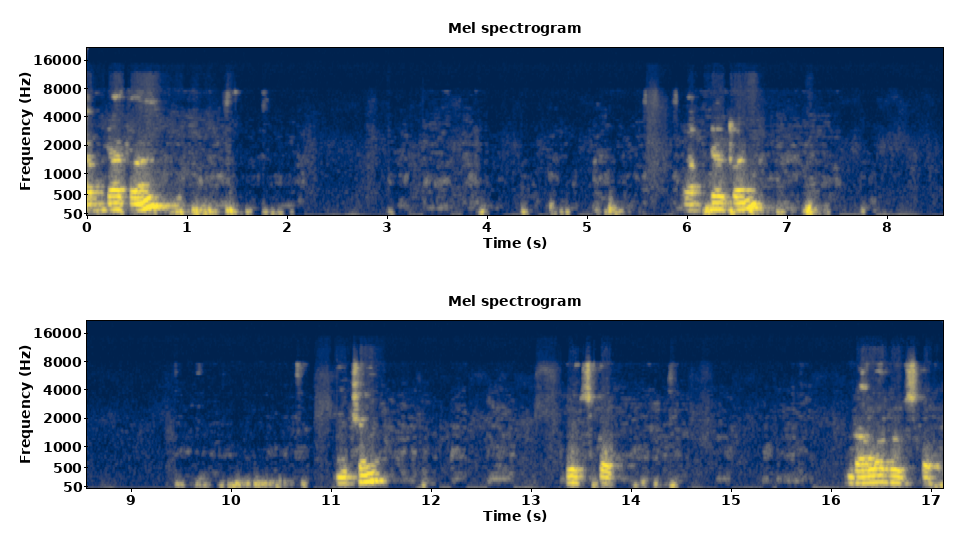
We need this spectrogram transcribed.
App dot run app dot run function root scope. Dollar root scope.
